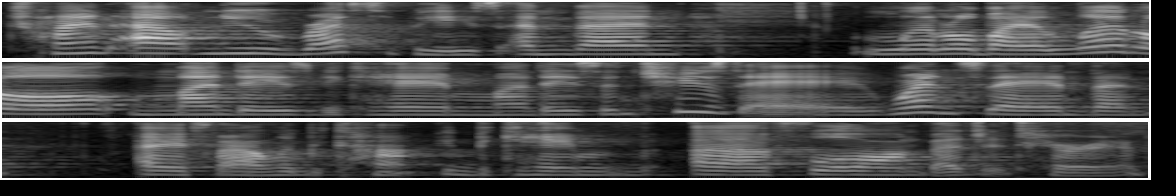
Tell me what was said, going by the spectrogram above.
trying out new recipes. And then little by little, Mondays became Mondays and Tuesday, Wednesday, and then I finally become, became a full on vegetarian.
